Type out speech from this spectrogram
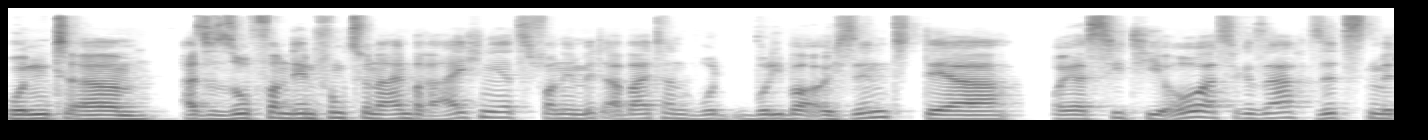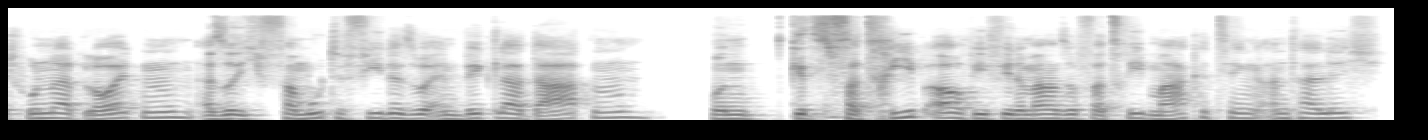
und ähm, also so von den funktionalen Bereichen jetzt, von den Mitarbeitern, wo, wo die bei euch sind, der, euer CTO, hast du gesagt, sitzt mit 100 Leuten. Also ich vermute viele so Entwickler, Daten. Und gibt es Vertrieb auch? Wie viele machen so Vertrieb, Marketing anteilig?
